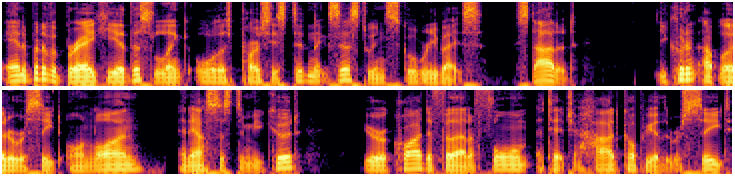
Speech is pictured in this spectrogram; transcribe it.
And a bit of a brag here this link or this process didn't exist when school rebates started. You couldn't upload a receipt online, in our system you could. You're required to fill out a form, attach a hard copy of the receipt,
